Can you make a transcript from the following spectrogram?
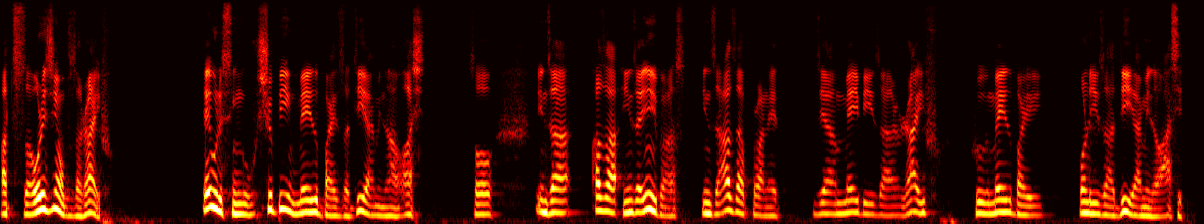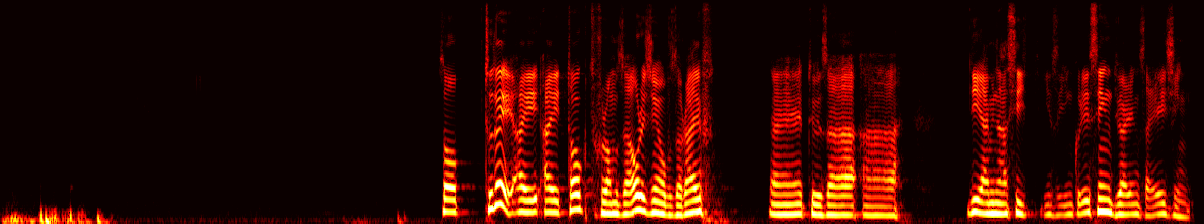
at the origin of the life, everything should be made by the D amino acid. So in the other in the universe, in the other planet, there may be the life who made by only the D amino acid. So today I, I talked from the origin of the life uh, to the uh, D amino acid is increasing during the aging.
